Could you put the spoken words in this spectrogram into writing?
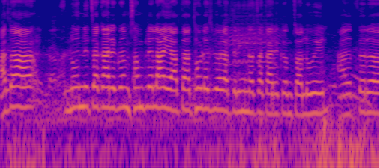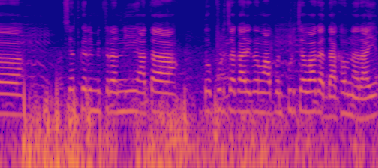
आता नोंदणीचा कार्यक्रम संपलेला आहे. आता थोड्याच वेळात रिंगणाचा कार्यक्रम चालू होईल. तर शेतकरी मित्रांनी आता तो पुढचा कार्यक्रम आपण पुढच्या भागात दाखवणार आहेत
